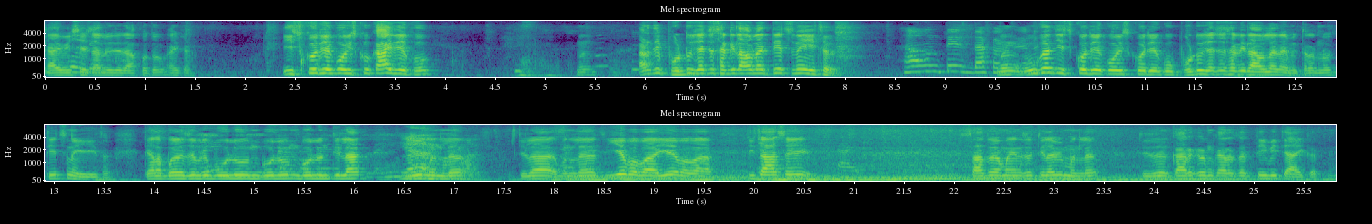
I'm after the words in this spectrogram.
काय विषय चालू आहे ते दाखवतो. ऐका. इसको देखो इसको काय देखो? मग? अरे ते फोटो ज्याच्यासाठी लावलाय तेच नाही इथं. हा मग तेच मग दाखवतो उगाच इसको देखो इसको देखो. फोटो ज्याच्यासाठी लावलाय ना मित्रांनो तेच नाही इथं. त्याला बळजबरी बोलून बोलून बोलून तिला मी म्हणलं तिला म्हणलं ये बाबा ये बाबा. तिचं असं आहे, सातव्या महिन्याचं तिला बी म्हणलं तिचं कार्यक्रम करायचा ते बी ते ऐकत नाही.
